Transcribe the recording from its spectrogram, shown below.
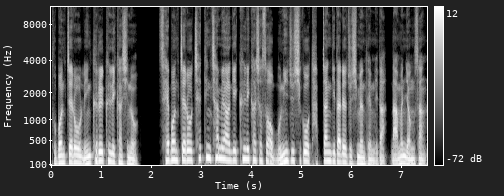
두 번째로 링크를 클릭하신 후 세 번째로 채팅 참여하기 클릭하셔서 문의 주시고 답장 기다려 주시면 됩니다. 남은 영상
